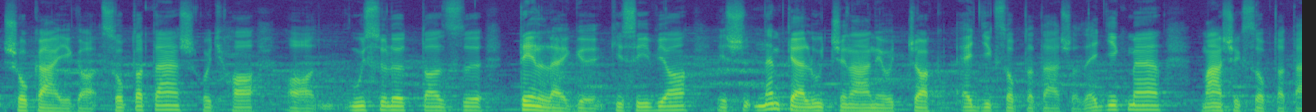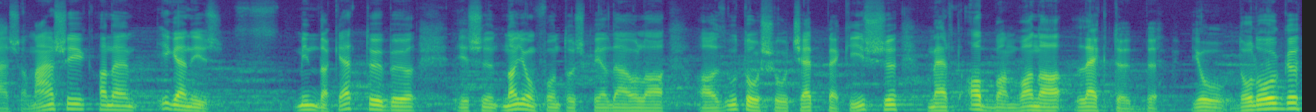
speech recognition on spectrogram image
sokáig a szoptatás, hogyha a újszülött az tényleg kiszívja, és nem kell úgy csinálni, hogy csak egyik szoptatás az egyik mell, másik szoptatás a másik, hanem igenis mind a kettőből, és nagyon fontos például a, az utolsó cseppek is, mert abban van a legtöbb jó dolog,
